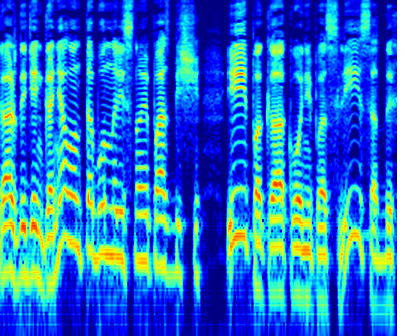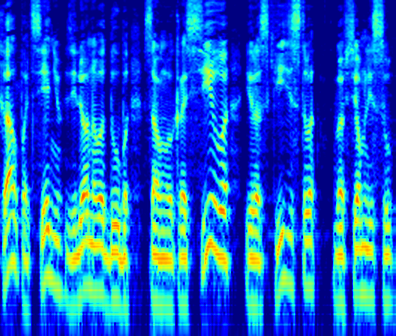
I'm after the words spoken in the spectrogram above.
Каждый день гонял он табун на лесное пастбище, и, пока кони паслись, отдыхал под сенью зеленого дуба, самого красивого и раскидистого во всем лесу.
